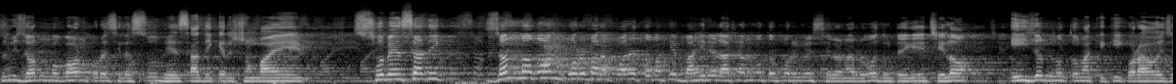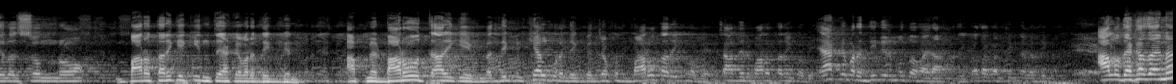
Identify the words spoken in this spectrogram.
তুমি জন্মগ্রহণ করেছিলে শুভে সাদিকের সময়ে। শুভে সাদিক জন্মগ্রহণ করবার পরে তোমাকে বাহিরে রাখার মতো পরিবেশ ছিল না, রোদ উঠে গিয়েছিল। এই জন্য তোমাকে কি করা হয়েছিল? চন্দ্র, বারো তারিখে কিন্তু একেবারে দেখবেন। আপনার বারো তারিখে দেখবেন, খেয়াল করে দেখবেন, যখন বারো তারিখ হবে, চাঁদের বারো তারিখ হবে, একেবারে দিনের মতো হয় রাত্রি কথা ঠিক না ঠিক আলো দেখা যায় না?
